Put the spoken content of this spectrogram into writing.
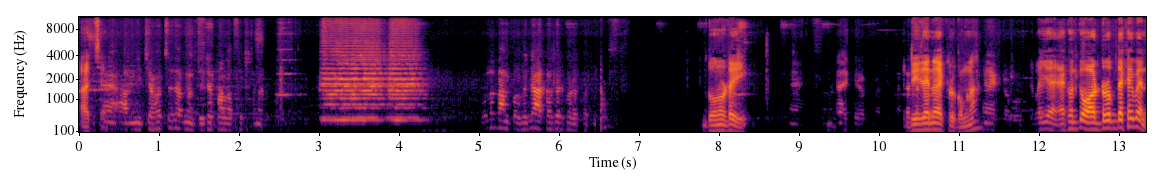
আচ্ছা। হ্যাঁ আর নিচে হচ্ছে যে আপনার দুইটা পাল্লা এগুলো দাম পড়বে যে আট হাজার করে প্রতি দোনোটাই? হ্যাঁ। ডিজাইনও একরকম না? হ্যাঁ, একরকম। ভাইয়া এখন কি অর্ডার দেখাবেন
